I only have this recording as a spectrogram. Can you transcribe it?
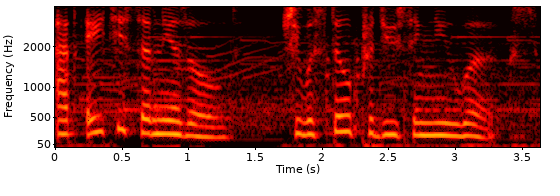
At 87 years old, she was still producing new works.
